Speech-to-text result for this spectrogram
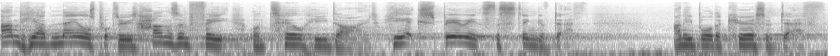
And he had nails put through his hands and feet until he died. He experienced the sting of death and he bore the curse of death.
